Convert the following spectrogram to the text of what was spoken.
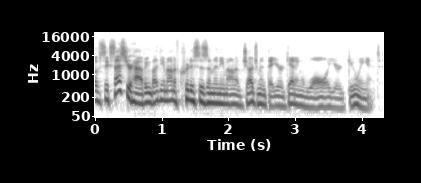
of success you're having by the amount of criticism and the amount of judgment that you're getting while you're doing it,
